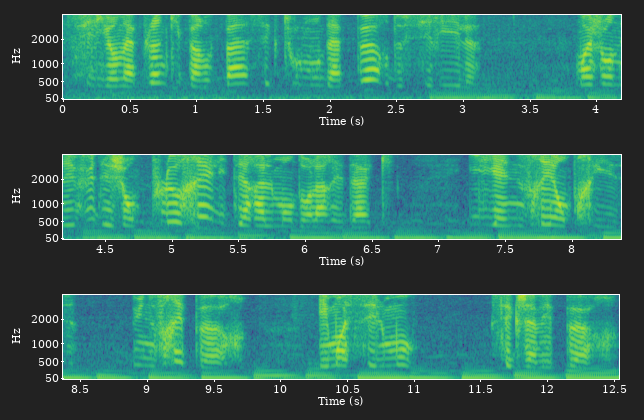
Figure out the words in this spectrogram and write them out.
S'il y en a plein qui parlent pas, c'est que tout le monde a peur de Cyril. Moi, j'en ai vu des gens pleurer littéralement dans la rédac. Il y a une vraie emprise, une vraie peur. Et moi, c'est le mot. C'est que j'avais peur.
